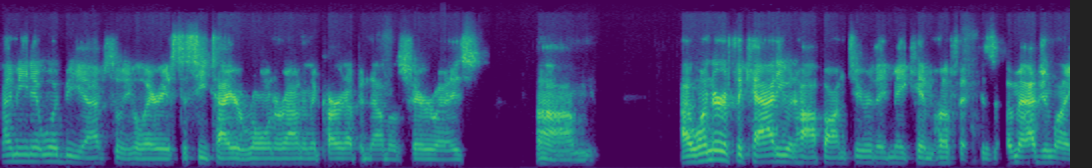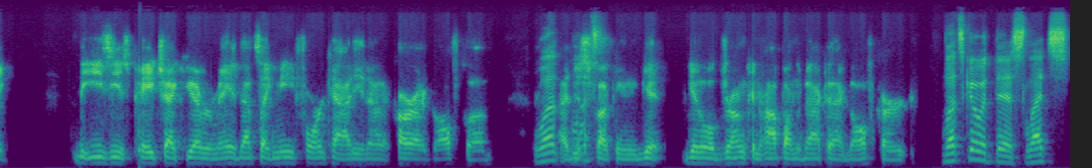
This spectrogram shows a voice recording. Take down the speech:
I mean, it would be absolutely hilarious to see Tiger rolling around in a cart up and down those fairways. Um, I wonder if the caddy would hop on too, or they'd make him hoof it. Because imagine like the easiest paycheck you ever made. That's like me for caddying out a car at a golf club. What I just fucking get get a little drunk and hop on the back of that golf cart. let's go with this. Let's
